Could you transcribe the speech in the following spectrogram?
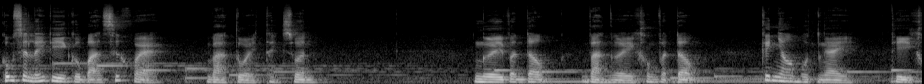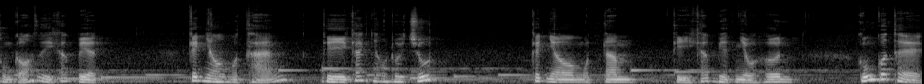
cũng sẽ lấy đi của bạn sức khỏe và tuổi thanh xuân. Người vận động và người không vận động cách nhau một ngày thì không có gì khác biệt. Cách nhau một tháng thì khác nhau đôi chút. Cách nhau một năm thì khác biệt nhiều hơn. Cũng có thể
